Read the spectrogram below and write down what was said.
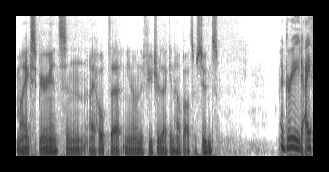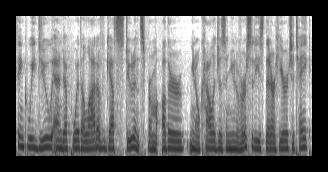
my experience and I hope that, you know, in the future that can help out some students. Agreed. I think we do end up with a lot of guest students from other, you know, colleges and universities that are here to take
